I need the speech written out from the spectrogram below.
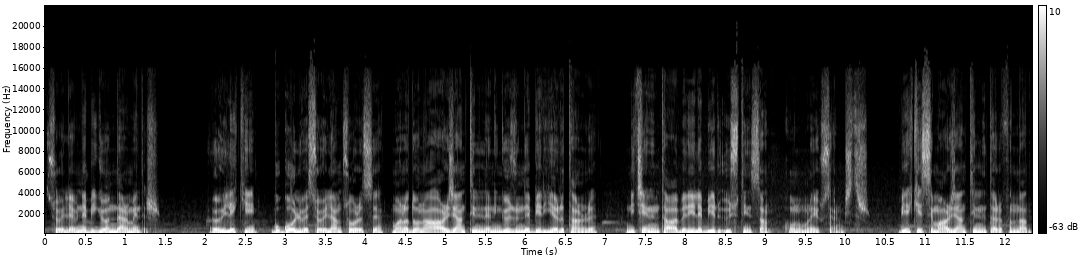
Söylemine bir göndermedir. Öyle ki bu gol ve söylem sonrası Maradona Arjantinlilerin gözünde bir yarı tanrı, Nietzsche'nin tabiriyle bir üst insan konumuna yükselmiştir. Bir kesim Arjantinli tarafından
